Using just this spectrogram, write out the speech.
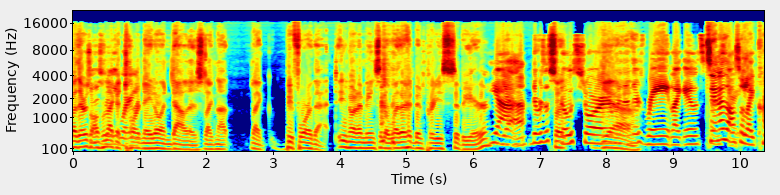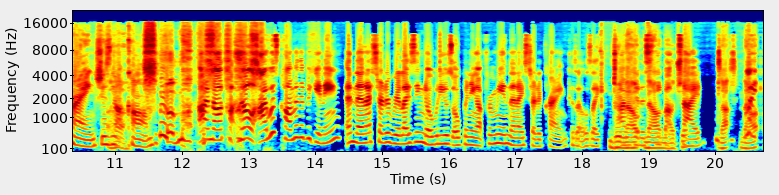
But there was He was also like really a worried. tornado in Dallas, like not like before that. You know what I mean? So the weather had been pretty severe. Yeah. Yeah. there was a So- snowstorm, and yeah. then there's rain. Like it was. Sienna's kinda also like crying she's not uh-huh. calm I'm not. Cal- no, I was calm in the beginning, and then I started realizing nobody was opening up for me, and then I started crying because I was like, Dude, "I'm now gonna now sleep imagine. outside." Now, now like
